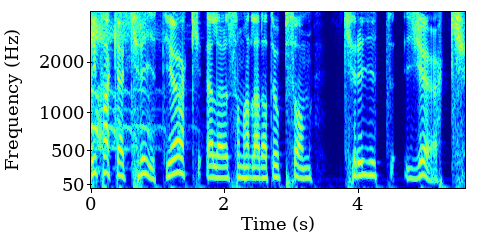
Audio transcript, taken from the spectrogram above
Vi tackar Kritgök, eller som han laddat upp som Kritgök.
